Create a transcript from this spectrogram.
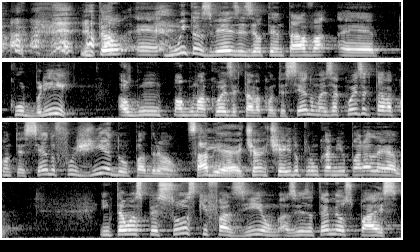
então, é, muitas vezes eu tentava é, cobrir algum, alguma coisa que estava acontecendo, mas a coisa que estava acontecendo fugia do padrão, sabe? É, tinha, tinha ido por um caminho paralelo. Então, as pessoas que faziam, às vezes até meus pais,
